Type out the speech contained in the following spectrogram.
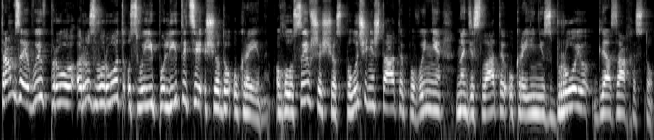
Трамп заявив про розворот у своїй політиці щодо України, оголосивши, що Сполучені Штати повинні надіслати Україні зброю для захисту.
